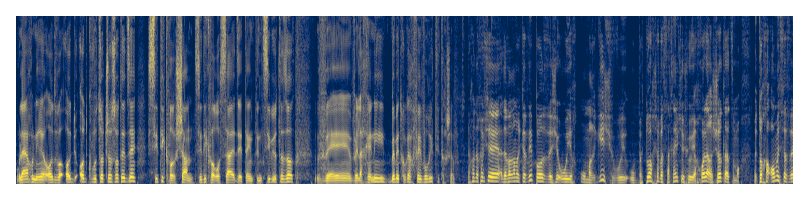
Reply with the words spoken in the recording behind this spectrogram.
אולי אנחנו נראה עוד ועוד עוד קבוצות שעושות את זה. סיטי כבר שם, סיטי כבר עושה את זה, את האינטנסיביות הזאת, ו... ולכן היא באמת כל כך פייבוריטית עכשיו. נכון, אני חושב שהדבר המרכזי פה זה שהוא מרגיש, והוא הוא בטוח עכשיו בשחקנים שהוא יכול להרשות לעצמו בתוך העומס הזה,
